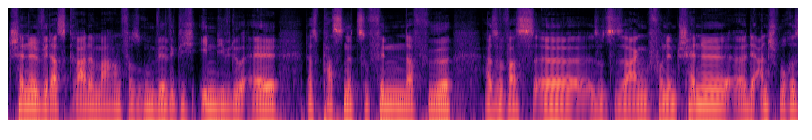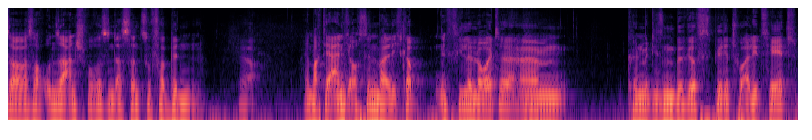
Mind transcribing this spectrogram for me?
Channel wir das gerade machen, versuchen wir wirklich individuell das Passende zu finden dafür. Also was äh, sozusagen von dem Channel äh, der Anspruch ist, aber was auch unser Anspruch ist und das dann zu verbinden. Ja. ja macht ja eigentlich auch Sinn, weil ich glaube, viele Leute ähm, können mit diesem Begriff Spiritualität,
